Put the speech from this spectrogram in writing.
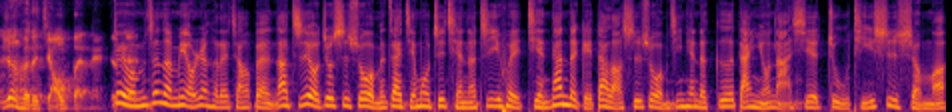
任何的脚本哎。对我们真的没有任何的脚本，那只有就是说我们在节目之前呢，志毅会简单的给戴老师说我们今天的歌单有哪些，主题是什么，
